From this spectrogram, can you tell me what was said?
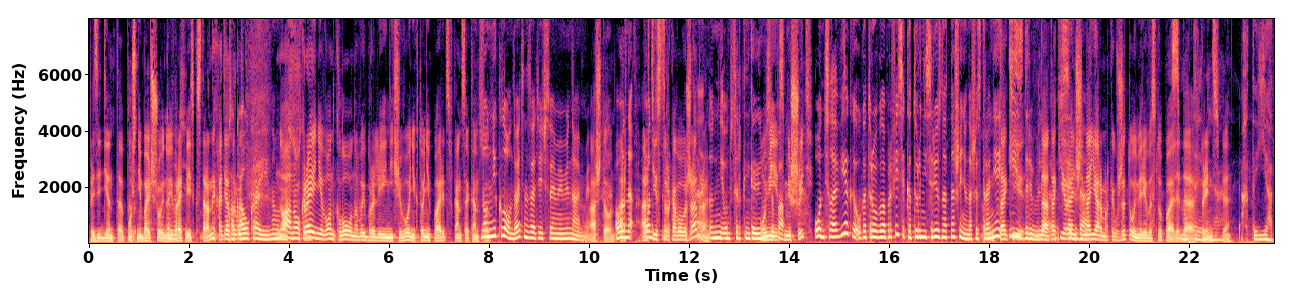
президента, пусть небольшой, но Давайте. европейской страны. Хотя, Как, другой а Украина? ну, а на что? Украине вон клоуна выбрали, и ничего, никто не парится, в конце концов. Но он не клоун, давайте называть вещи своими именами. А что? он? Он- Ар- он- артист циркового жанра? Он, он в цирке никогда не Умеет выступал. смешить? Он человек, у которого была профессия, который несерьезные отношения в нашей стране Такие, издревле. да, такие всегда. раньше на ярмарках в Житомире выступали, да, Смотри в на принципе. Ах ты яд.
